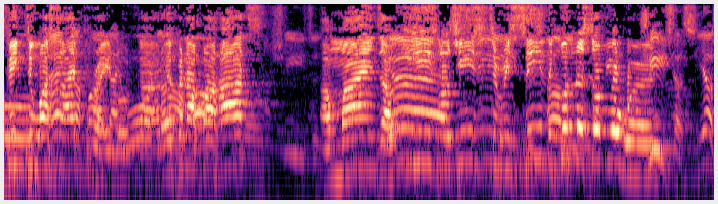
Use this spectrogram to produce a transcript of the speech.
Speak to Oh, us, I pray, Lord God. Open up our hearts, Lord Jesus. Our minds, our Yes, ears, Lord Jesus, to receive the goodness of your word. Jesus, yes.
